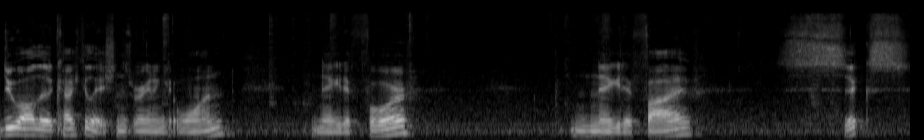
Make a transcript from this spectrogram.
do all the calculations, we're going to get 1, negative 4, negative 5, 6,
